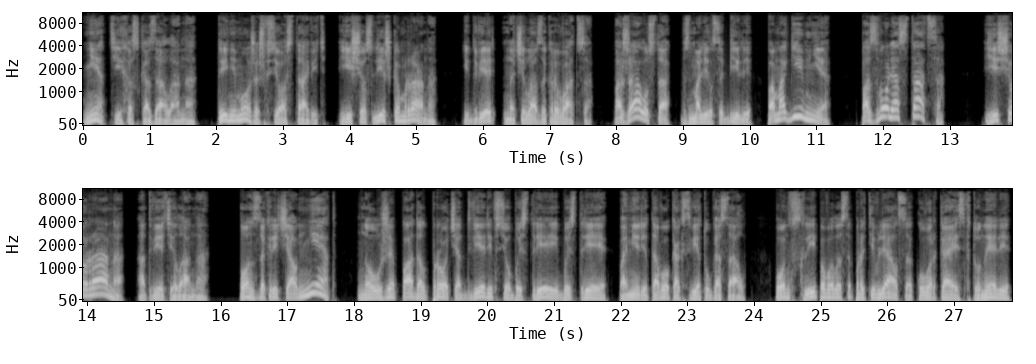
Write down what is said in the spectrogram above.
«Нет», — тихо сказала она, — «ты не можешь все оставить, еще слишком рано». И дверь начала закрываться. «Пожалуйста», — взмолился Билли, — «помоги мне! Позволь остаться!» «Еще рано», — ответила она. Он закричал «Нет!», но уже падал прочь от двери все быстрее и быстрее, по мере того, как свет угасал. Он всхлипывал и сопротивлялся, кувыркаясь в туннеле,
